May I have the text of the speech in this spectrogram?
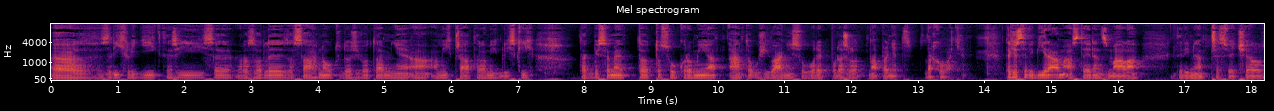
Eh, zlých lidí, kteří se rozhodli zasáhnout do života mě a, a mých přátel a mých blízkých, tak by se mi to, to soukromí a, a to užívání svobody podařilo naplnit vrchovatě. Takže si vybírám a jste jeden z mála, který mě přesvědčil,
